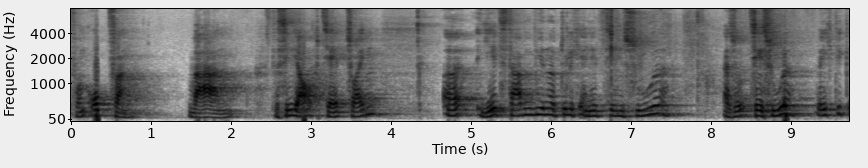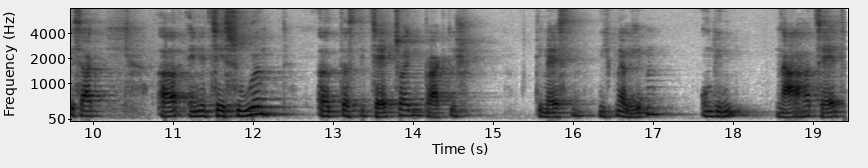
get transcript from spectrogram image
von Opfern waren. Das sind ja auch Zeitzeugen. Äh, jetzt haben wir natürlich eine Zensur, also Zäsur, richtig gesagt, äh, eine Zäsur, dass die Zeitzeugen praktisch die meisten nicht mehr leben und in naher Zeit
